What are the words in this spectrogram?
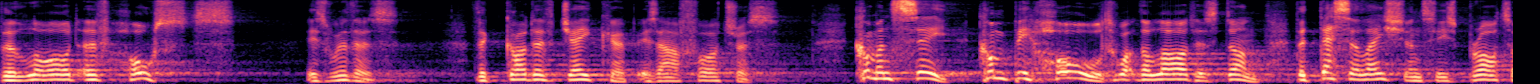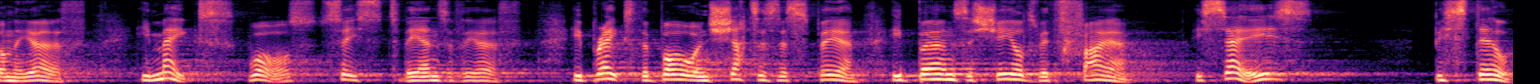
The Lord of hosts is with us. The God of Jacob is our fortress. Come and see, come behold what the Lord has done, the desolations he's brought on the earth. He makes wars cease to the ends of the earth. He breaks the bow and shatters the spear. He burns the shields with fire. He says, Be still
